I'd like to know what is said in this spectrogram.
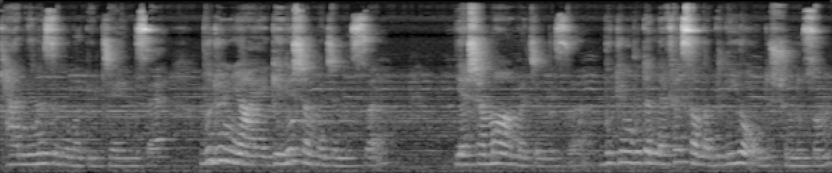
kendinizi bulabileceğinize, bu dünyaya geliş amacınızı, yaşama amacınızı, bugün burada nefes alabiliyor oluşunuzun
